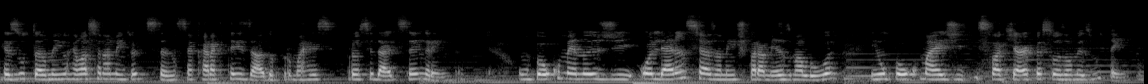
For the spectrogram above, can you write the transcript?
resultando em um relacionamento à distância caracterizado por uma reciprocidade sangrenta. Um pouco menos de olhar ansiosamente para a mesma lua e um pouco mais de esfaquear pessoas ao mesmo tempo.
